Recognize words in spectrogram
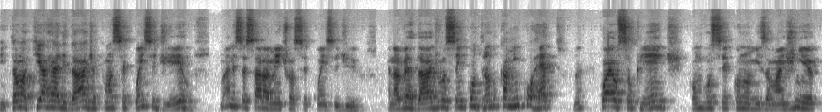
Então aqui a realidade é que uma sequência de erros não é necessariamente uma sequência de erros é, na verdade, você encontrando o caminho correto. Né? Qual é o seu cliente, como você economiza mais dinheiro,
